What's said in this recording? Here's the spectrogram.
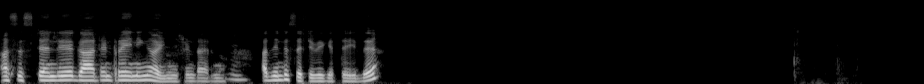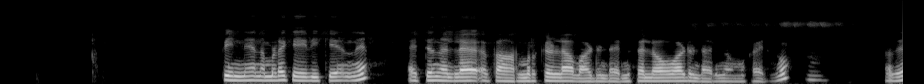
അസിസ്റ്റന്റ് ഗാർഡൻ ട്രെയിനിങ് കഴിഞ്ഞിട്ടുണ്ടായിരുന്നു. അതിന്റെ സർട്ടിഫിക്കറ്റ് ഇത്. പിന്നെ നമ്മുടെ കെ വി കെന്ന് ഏറ്റവും നല്ല ഫാർമർക്കുള്ള അവാർഡ് ഉണ്ടായിരുന്നു. ഫെല്ലോ അവാർഡ് ഉണ്ടായിരുന്നു നമുക്കായിരുന്നു. അത്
